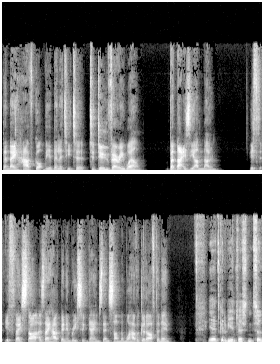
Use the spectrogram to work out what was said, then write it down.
then they have got the ability to to do very well. But that is the unknown. If if they start as they have been in recent games, then Sunderland will have a good afternoon. Yeah, it's going to be interesting. So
